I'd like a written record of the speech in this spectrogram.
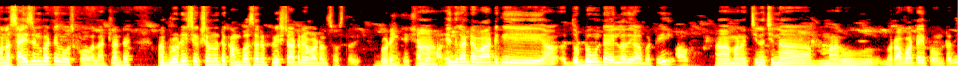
మన సైజ్ని బట్టి పోసుకోవాలి. అట్లా అంటే మన బ్రూడింగ్ సెక్షన్ ఉంటే కంపల్సరీ ప్రీ స్టార్టర్ వాడాల్సి వస్తుంది. Brooding section. ఎందుకంటే వాటికి దొడ్డు ఉంటే వెళ్ళదు కాబట్టి మనకు చిన్న చిన్న మనకు రవ్వ టైప్ ఉంటది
